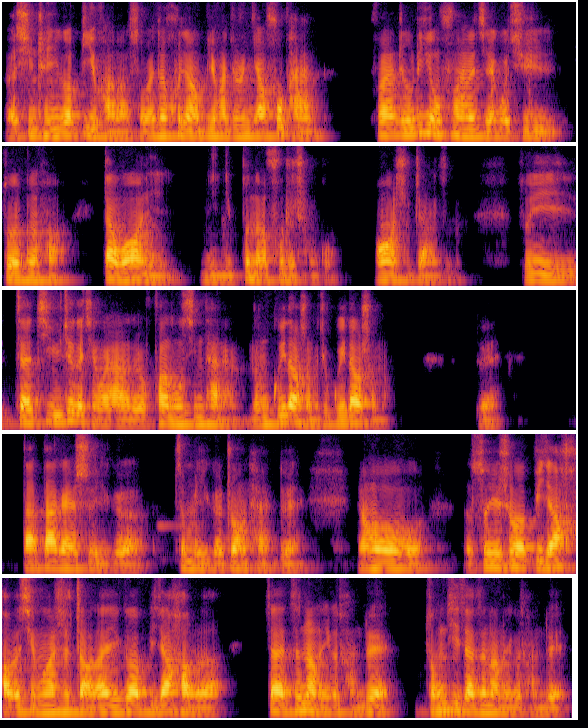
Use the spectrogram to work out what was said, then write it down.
呃，形成一个闭环嘛。所谓的互联网闭环，就是你要复盘。复盘之后，利用复盘的结果去做得更好，但往往你你你不能复制成功，往往是这样子的。所以在基于这个情况下，就放松心态，能归到什么就归到什么，对，大大概是一个这么一个状态，对。然后所以说比较好的情况是找到一个比较好的在增长的一个团队，总体在增长的一个团队，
